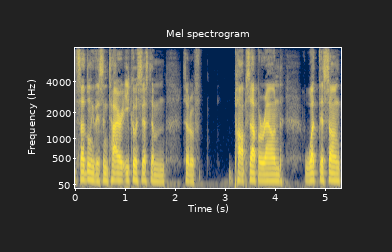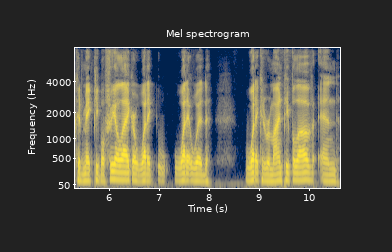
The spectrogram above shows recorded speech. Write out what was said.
suddenly this entire ecosystem sort of pops up around what this song could make people feel like or what it what it would what it could remind people of and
